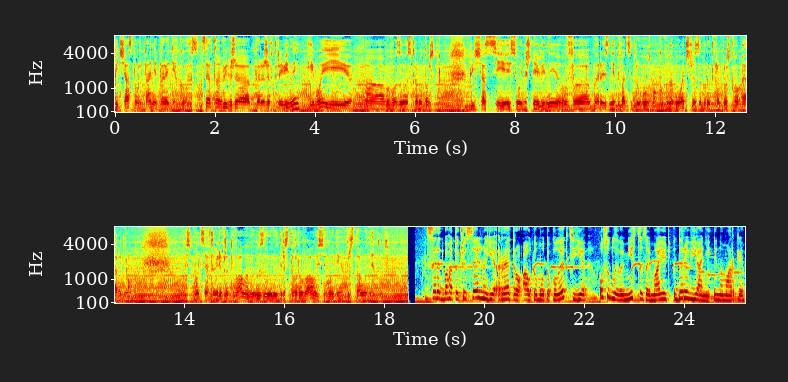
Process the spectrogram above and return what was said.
під час повертання передніх колес. Цей автомобіль вже пережив три війни, і ми її вивозили з Краматорська під час цієї сьогоднішньої війни в березні 22-го року. Вона була через забор Краматорського аеродрому. Ось ми цей автомобіль врятували, вивезли, відреставрували. Сьогодні він представлений тут. Серед багаточисельної ретро-автомотоколекції особливе місце займають дерев'яні іномарки.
